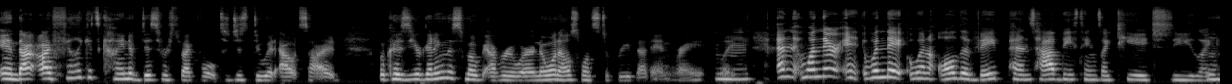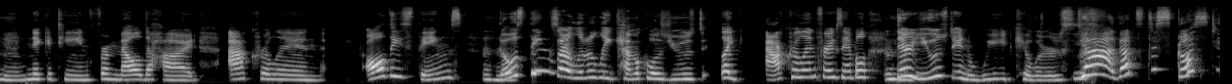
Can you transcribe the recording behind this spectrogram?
and that I feel like it's kind of disrespectful to just do it outside because you're getting the smoke everywhere. No one else wants to breathe that in, right? Like. Mhm. and when they're in, when they when all the vape pens have these things like THC, like mhm, nicotine, formaldehyde, acrolein, all these things, mhm, those things are literally chemicals used like acrolein for example, they're mhm. used in weed killers. yeah, that's disgusting.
